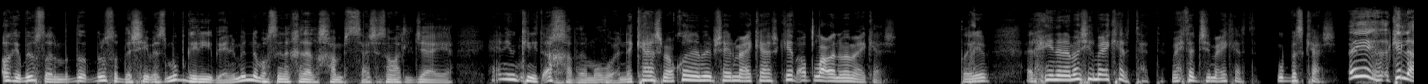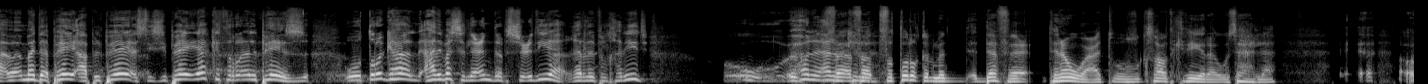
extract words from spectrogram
okay بيوصل بنوصل ذا الشيء بس مو بقريب يعني منه بصير خلال الخمس عشر سنوات الجاية. يعني يمكن يتأخر الموضوع إنه كاش معقول أنا ما بشايل معي كاش كيف أطلع وأنا ما معي كاش طيب. الحين أنا ماشي معي كرت حتى. ما يحتاج معي كرت. مو بس كاش اي كلها. مدى Pay Apple Pay STC Pay يا كثر ال Pays وطرقها هذه بس اللي عندنا في السعودية غير اللي في الخليج. وحول العالم كله. فطرق الدفع تنوعت وصارت كثيرة وسهلة.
